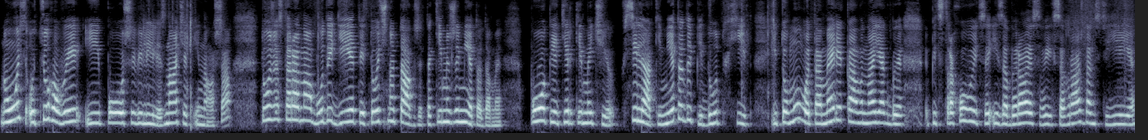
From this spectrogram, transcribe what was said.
Ну ось от цього ви і пошевелили. Значить, і наша теж сторона буде діяти точно так же, такими же методами по п'ятірки мечів. Всілякі методи підуть в хід. І тому от Америка вона якби підстраховується і забирає своїх сограждан з цієї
